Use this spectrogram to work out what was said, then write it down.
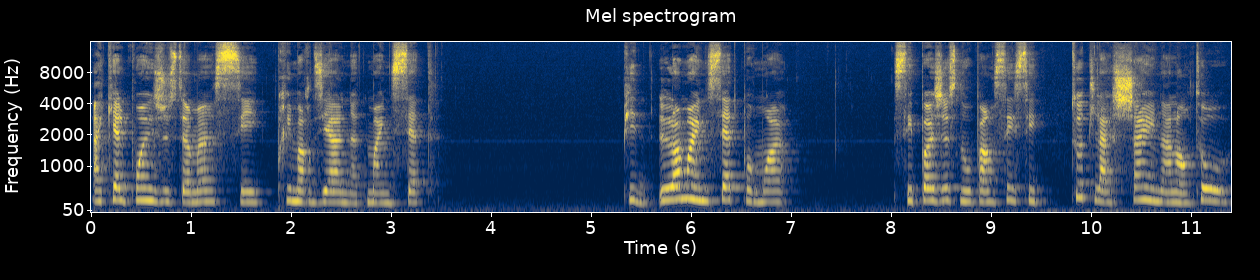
à quel point justement c'est primordial notre mindset. Puis le mindset pour moi, c'est pas juste nos pensées, c'est toute la chaîne alentour.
